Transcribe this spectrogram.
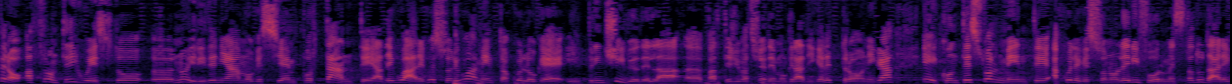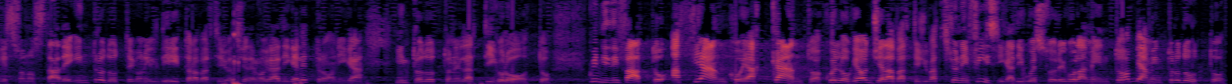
però a fronte di questo eh, noi riteniamo che sia importante adeguare questo regolamento a quello che è il principio della eh, partecipazione democratica elettronica e contestualmente a quelle che sono le riforme statutarie che sono state introdotte con il diritto alla partecipazione democratica elettronica introdotto nell'articolo 8. Quindi di fatto a fianco e accanto a quello che oggi è la partecipazione fisica di questo regolamento abbiamo introdotto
